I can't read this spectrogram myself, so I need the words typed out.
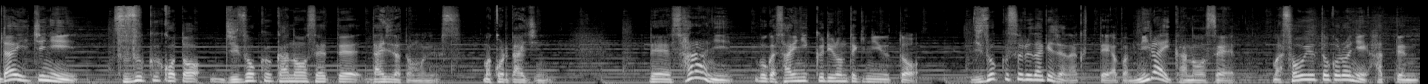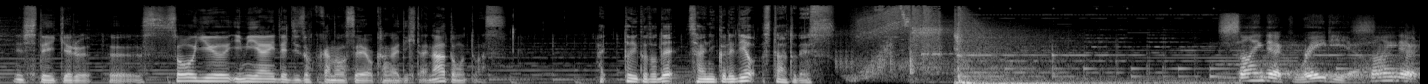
第一に続くこと持続可能性って大事だと思います。まあ、これ大事にでさらに僕はサイニック理論的に言うと持続するだけじゃなくてやっぱ未来可能性、まあ、そういうところに発展していけるうそういう意味合いで持続可能性を考えていきたいなと思ってます。はいということでサイニックレディオスタートです Cynic Radio. Cynic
